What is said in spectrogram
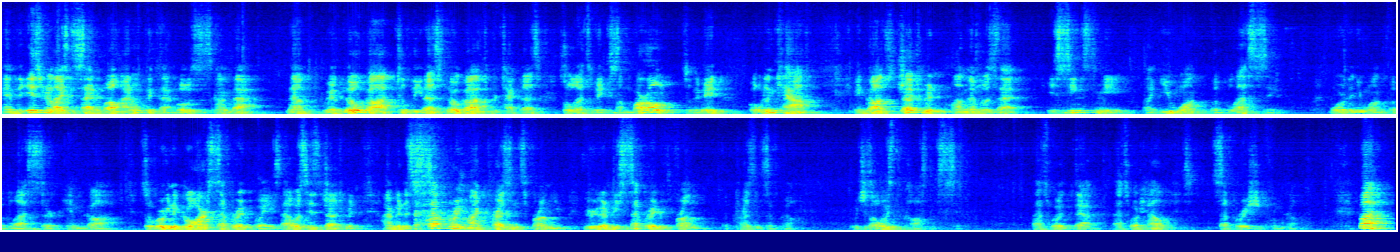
And the Israelites decided, well, I don't think that Moses is coming back. Now, we have no God to lead us, no God to protect us, so let's make some of our own. So they made golden calf, and God's judgment on them was that it seems to me like you want the blessing more than you want the blesser, him God. So we're going to go our separate ways. That was his judgment. I'm going to separate my presence from you. You're going to be separated from the presence of God, which is always the cost of sin. That's what that, that's what hell is, separation from God. But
